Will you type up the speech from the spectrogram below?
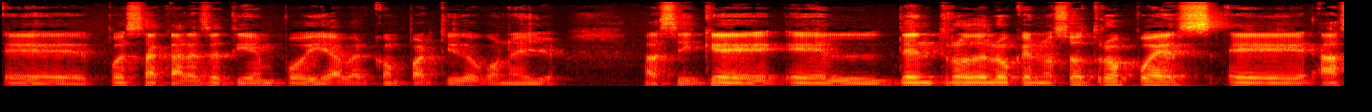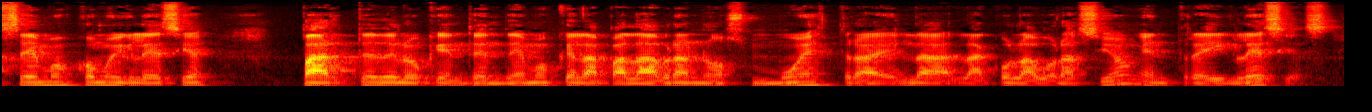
eh, pues sacar ese tiempo y haber compartido con ellos. Así que el, dentro de lo que nosotros pues eh, hacemos como iglesia, parte de lo que entendemos que la palabra nos muestra es la, la colaboración entre iglesias.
